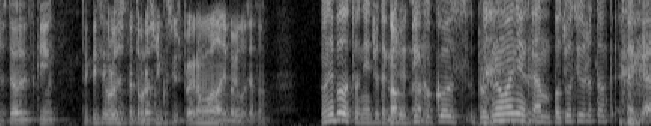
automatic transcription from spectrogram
Že teoreticky, tak ty si hovoril, že v štvrtom ročníku si už programoval a nebavilo ťa to. No nebolo to niečo také, No, že ty áno. kokos, programovanie, chám, počul si už o tom? Tak, a...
